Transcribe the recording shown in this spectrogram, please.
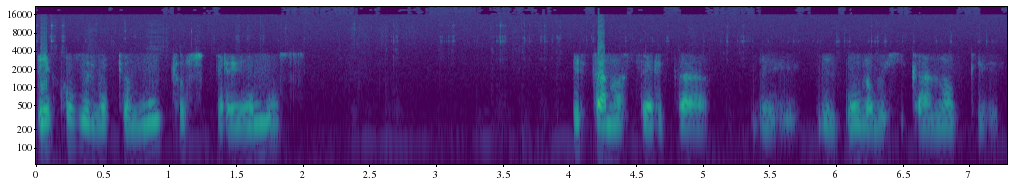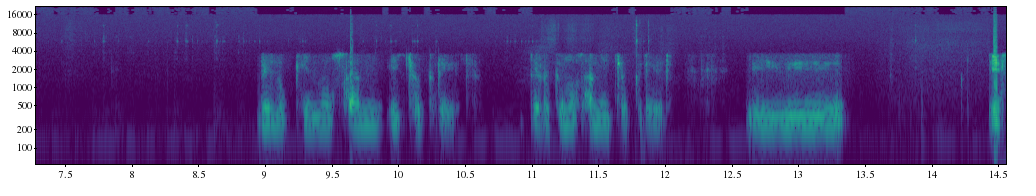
lejos de lo que muchos creemos, está más cerca del pueblo mexicano que, de lo que nos han hecho creer, de lo que nos han hecho creer. Eh, es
